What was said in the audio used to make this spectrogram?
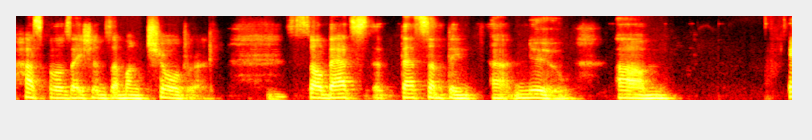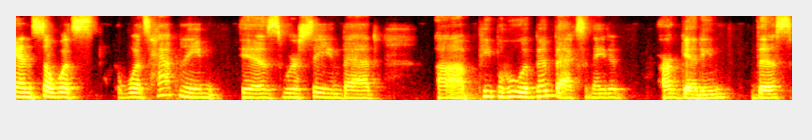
hospitalizations among children. Mm-hmm. So that's that's something uh, new. Um, and so what's what's happening is we're seeing that uh, people who have been vaccinated are getting this,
